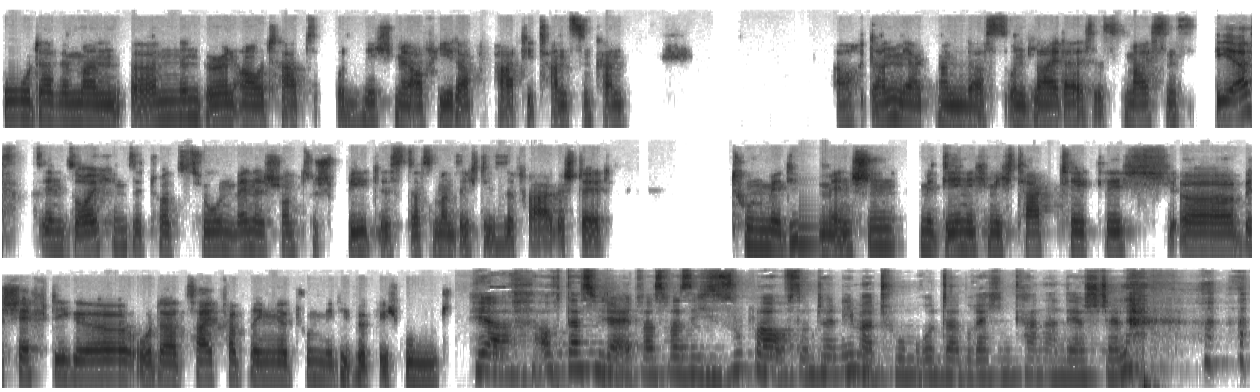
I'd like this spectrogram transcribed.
Oder wenn man äh, einen Burnout hat und nicht mehr auf jeder Party tanzen kann. Auch dann merkt man das. Und leider ist es meistens erst in solchen Situationen, wenn es schon zu spät ist, dass man sich diese Frage stellt, tun mir die Menschen, mit denen ich mich tagtäglich äh, beschäftige oder Zeit verbringe, tun mir die wirklich gut. Ja, auch das wieder etwas, was ich super aufs Unternehmertum runterbrechen kann an der Stelle.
